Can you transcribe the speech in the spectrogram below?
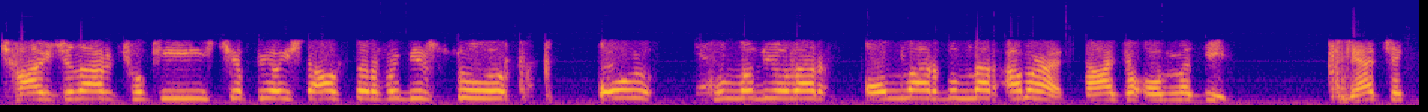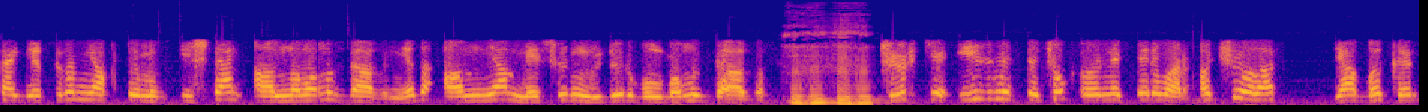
çaycılar çok iyi iş yapıyor işte alt tarafı bir su o kullanıyorlar onlar bunlar ama sadece onunla değil. Gerçekten yatırım yaptığımız işten anlamamız lazım ya da anlayan mesul müdür bulmamız lazım. Türkiye İzmit'te çok örnekleri var. Açıyorlar ya bakın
